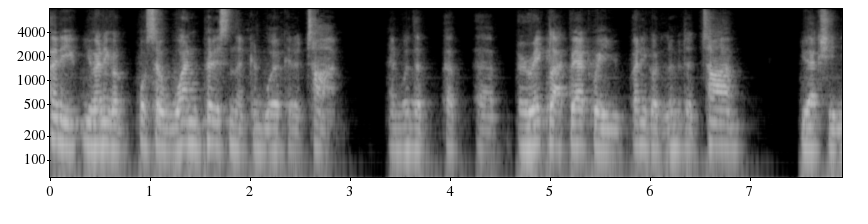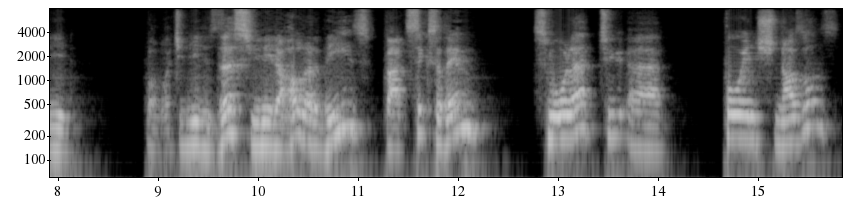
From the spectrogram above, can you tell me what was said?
only, you've only got also one person that can work at a time. And with a, a, a wreck like that where you've only got limited time, you actually need, well, what you need is this. You need a whole lot of these, about six of them, smaller, two, uh, four inch nozzles,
